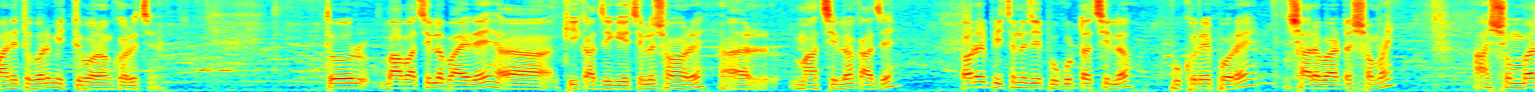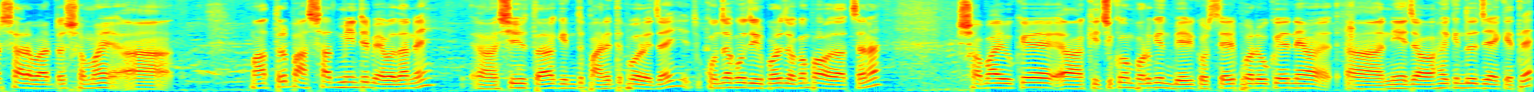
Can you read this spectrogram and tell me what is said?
পানিতে পরে মৃত্যুবরণ করেছে। তোর বাবা ছিল বাইরে কি কাজে গিয়েছিল শহরে আর মা ছিল কাজে। ঘরের পিছনে যে পুকুরটা ছিল পুকুরে পড়ে সাড়ে বারোটার সময় আর সোমবার সাড়ে বারোটার সময় মাত্র পাঁচ সাত মিনিটের ব্যবধানে শিশুটা কিন্তু পানিতে পড়ে যায়। খোঁজাখুঁজির পরে যখন পাওয়া যাচ্ছে না, সবাই ওকে কিছুক্ষণ পরে কিন্তু বের করছে। এরপরে ওকে নিয়ে যাওয়া হয় কিন্তু জ্যাকেতে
